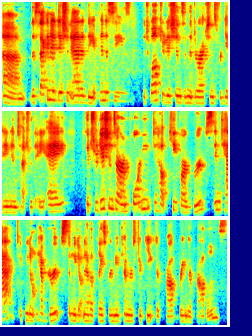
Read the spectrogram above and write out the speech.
Um, the second edition added the appendices, the 12 traditions, and the directions for getting in touch with AA. The traditions are important to help keep our groups intact. If we don't have groups, then we don't have a place for newcomers to their pro- bring their problems.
